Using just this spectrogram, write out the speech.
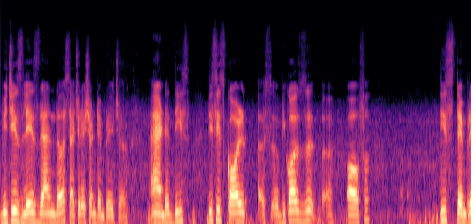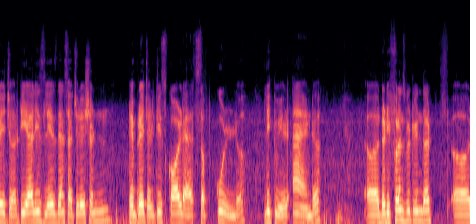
which is less than the saturation temperature. And this this is called uh, because uh, of this temperature TL is less than saturation temperature it is called as subcooled liquid and uh, the difference between the uh,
